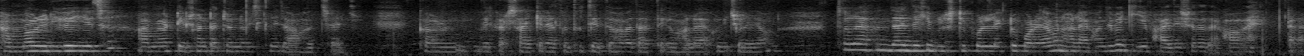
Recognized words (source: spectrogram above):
ঠাম্মাও রেডি হয়ে গিয়েছে আমি আমার টিউশনটার জন্য বেসিক্যালি যাওয়া হচ্ছে আর কি কারণ বেকার সাইকেল এত দূর যেতে হবে তার থেকে ভালো এখনই চলে যাও চলো এখন যাই দেখি বৃষ্টি পড়লে একটু পরে যাব নাহলে এখন যাবে গিয়ে ভাইদের সাথে দেখা হবে টাটা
